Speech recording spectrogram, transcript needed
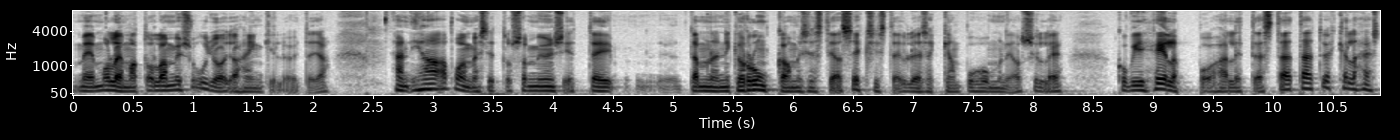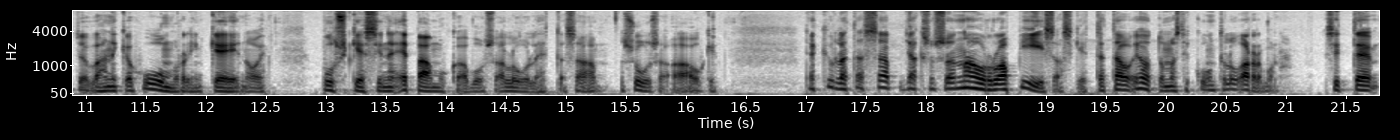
me molemmat ollaan myös ujoja henkilöitä. Ja hän ihan avoimesti tuossa myönsi, ettei tämmöinen niin runkkaamisesta ja seksistä yleensäkään puhuminen ole silleen kovin helppoa hänelle. Tästä täytyy ehkä lähestyä vähän niin huumorin keinoin, puskea sinne epämukavuusalueelle, että saa suusa auki. Ja kyllä tässä jaksossa naurua piisaskin, että tämä on ehdottomasti kuunteluarvona. Sitten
